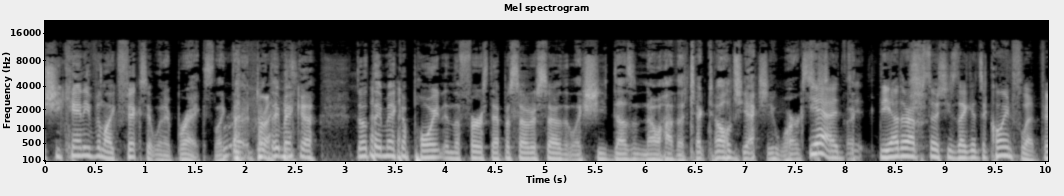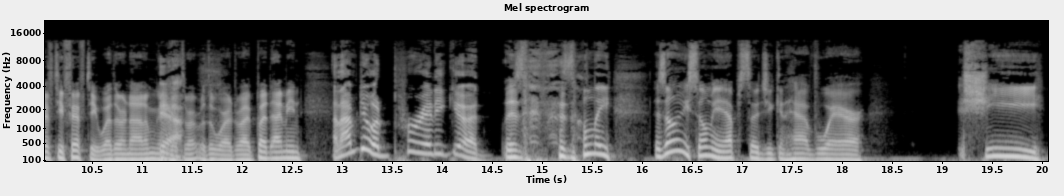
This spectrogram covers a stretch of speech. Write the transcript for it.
she can't even like fix it when it breaks. Like, don't they make a don't they make a point in the first episode or so that like she doesn't know how the technology actually works? yeah, the other episode she's like it's a coin flip 50-50 whether or not I'm going to Yeah. get the, the word right. But I mean, and I'm doing pretty good. there's there's only there's only so many episodes you can have where she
